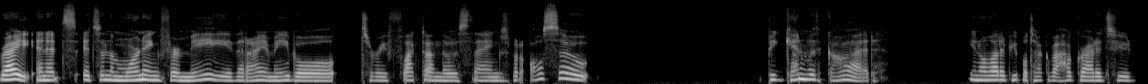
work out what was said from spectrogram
Right. And it's it's in the morning for me that I am able to reflect on those things, but also begin with God. You know, a lot of people talk about how gratitude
